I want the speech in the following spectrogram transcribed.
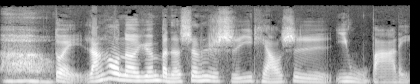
啊，oh. 对，然后呢，原本的生日十一条是一五八零，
